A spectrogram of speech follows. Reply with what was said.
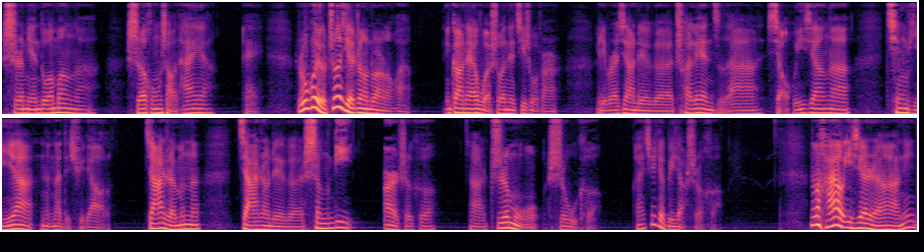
失眠多梦啊，舌红少苔呀，哎。如果有这些症状的话，你刚才我说那基础方里边像这个川链子啊、小茴香啊、青皮呀，那那得去掉了，加什么呢？加上这个生地二十克啊，知母十五克，哎，这就比较适合。那么还有一些人啊，那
